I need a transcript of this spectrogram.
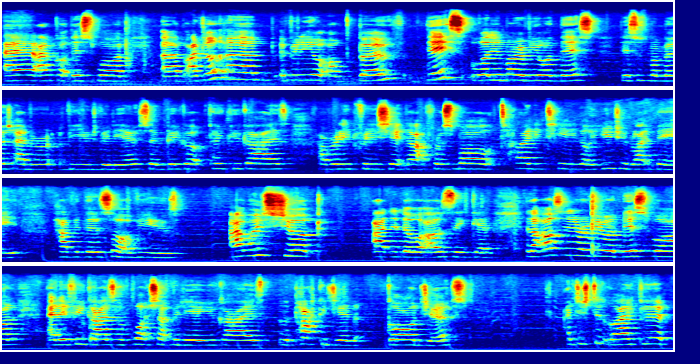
And I've got this one. Um, I've done um, a video on both. This, one in my review on this, this was my most ever viewed video, so big up, thank you guys. I really appreciate that for a small, tiny, teeny little YouTube like me, having those sort of views. I was shook I didn't know what I was thinking. And I also did a review on this one, and if you guys have watched that video, you guys, the packaging, gorgeous. I just didn't like it.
